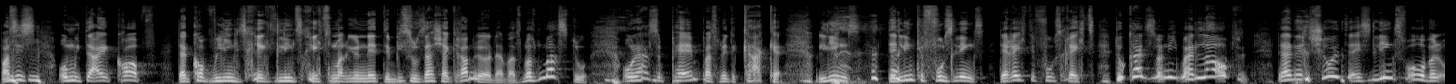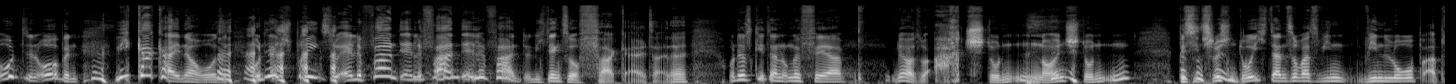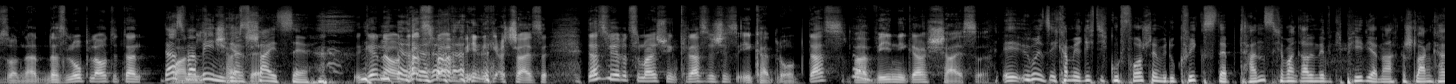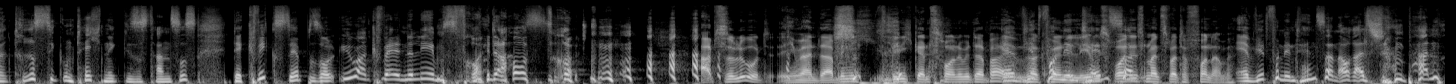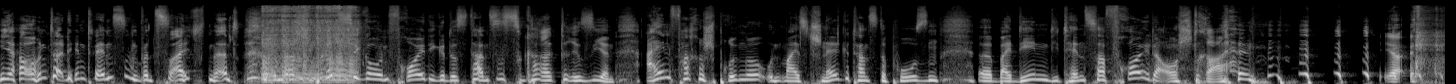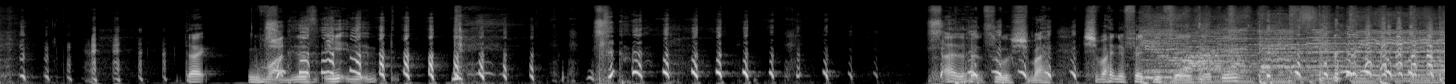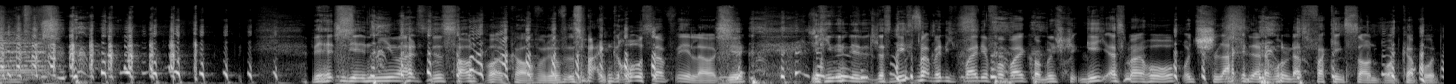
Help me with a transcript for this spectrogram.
Was ist um mit deinem Kopf? Dein Kopf links, rechts, links, rechts, Marionette. Bist du Sascha Grammel oder was? Was machst du? Oder hast du Pampers mit der Kacke? Links, der linke Fuß links, der rechte Fuß rechts. Du kannst doch nicht mal laufen. Deine Schulter ist links oben, unten oben. Wie Kacke in der Hose. Und dann springst du, Elefant, Elefant, Elefant. Und ich denk so, fuck, Alter. Ne? Und das geht dann ungefähr, ja, so acht Stunden, neun Stunden, bis sie zwischendurch dann sowas wie ein, wie ein Lob absondert. Und Das Lob lautet dann, Das "Boah, war weniger scheiße. Genau, das war weniger scheiße. Das wäre zum Beispiel ein klassisches Ekat-Lob. Das war weniger scheiße. Äh, Übrigens, ich kann mir richtig gut vorstellen, wie du Quickstep tanzt. Ich habe mal gerade in der Wikipedia nachgeschlagen. Charakteristik und Technik dieses Tanzes. Der Quickstep soll überquellende Lebensfreude ausdrücken. Absolut. Ich meine, da bin ich, bin ich ganz vorne mit dabei. Er wird von den Lebensfreude Tänzern- ist mein zweiter Vorname. Er wird von den Tänzern auch als Champagner unter den Tänzen bezeichnet, um das Spritzige und Freudige des Tanzes zu charakterisieren. Einfache Sprünge und meist schnell getanzte Posen, äh, bei denen die Tänzer Freude ausstrahlen. Ja. Da, boah, dieses Also zu, Schwein, Schweinefett die Welt, okay? Wir hätten dir niemals das Soundboard kaufen dürfen. Das war ein großer Fehler, okay? Ich nehme dir, das nächste Mal, wenn ich bei dir vorbeikomme, gehe ich erstmal hoch und schlage in deiner Wohnung das fucking Soundboard kaputt.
